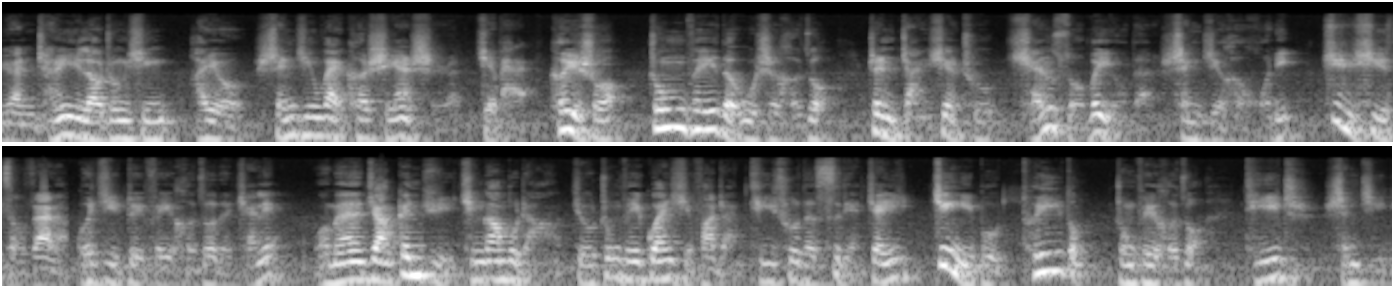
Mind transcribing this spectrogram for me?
远程医疗中心，还有神经外科实验室揭牌。可以说，中非的务实合作正展现出前所未有的生机和活力，继续走在了国际对非合作的前列。我们将根据秦刚部长就中非关系发展提出的四点建议，进一步推动中非合作提质升级，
